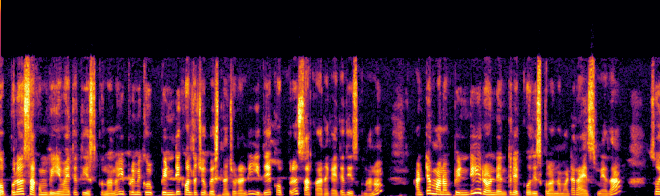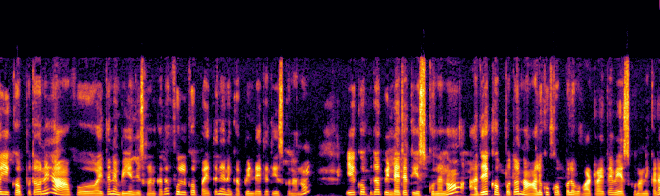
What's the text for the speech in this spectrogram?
కప్పులో సగం బియ్యం అయితే తీసుకున్నాను. ఇప్పుడు మీకు పిండి కొలత చూపిస్తున్నాను చూడండి. ఇదే కప్పులో సకానికి అయితే తీసుకున్నాను. అంటే మనం పిండి రెండింతలు ఎక్కువ తీసుకోవాలన్నమాట రైస్ మీద. సో ఈ కప్పుతోనే హాఫ్ అయితే నేను బియ్యం తీసుకున్నాను కదా ఫుల్ కప్పు అయితే నేను ఇంకా పిండి అయితే తీసుకున్నాను. ఏ కప్పుతో పిండి అయితే తీసుకున్నానో అదే కప్పుతో నాలుగు కప్పుల వాటర్ అయితే వేసుకున్నాను ఇక్కడ.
